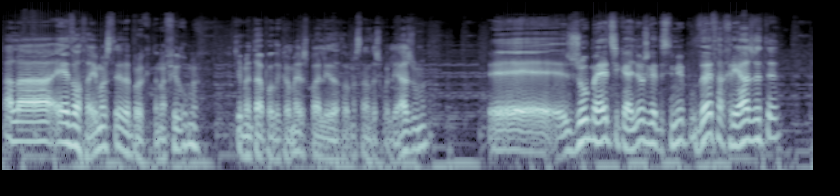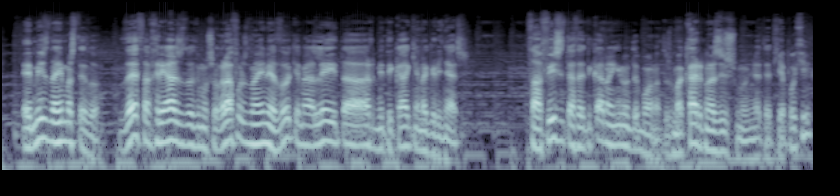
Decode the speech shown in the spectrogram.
Αλλά εδώ θα είμαστε, δεν πρόκειται να φύγουμε. Και μετά από 10 μέρες πάλι εδώ θα είμαστε να τα σχολιάζουμε. Ε, ζούμε έτσι κι αλλιώς για τη στιγμή που δεν θα χρειάζεται εμείς να είμαστε εδώ. Δεν θα χρειάζεται ο δημοσιογράφος να είναι εδώ και να λέει τα αρνητικά και να γκρινιάζει. Θα αφήσει τα θετικά να γίνονται μόνα τους. Μακάρι να ζήσουμε μια τέτοια εποχή.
